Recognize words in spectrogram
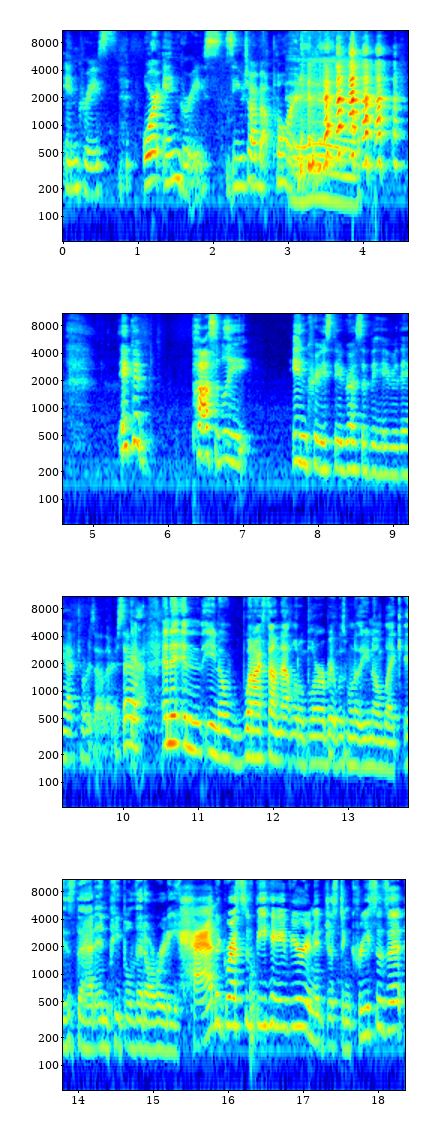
increase, or increase. So you talk about porn. it could possibly increase the aggressive behavior they have towards others. So Yeah, and it, and you know when I found that little blurb, it was one of the you know like is that in people that already had aggressive behavior and it just increases it,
